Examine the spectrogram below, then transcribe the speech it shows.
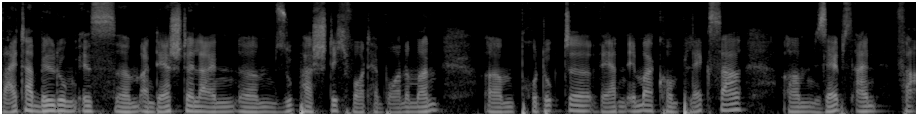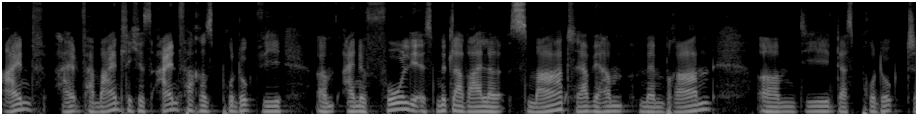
Weiterbildung ist ähm, an der Stelle ein ähm, super Stichwort, Herr Bornemann. Ähm, Produkte werden immer komplexer. Ähm, selbst ein, ein, vermeintliches einfaches Produkt wie ähm, eine Folie ist mittlerweile smart. Ja, wir haben Membranen, ähm, die das Produkt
